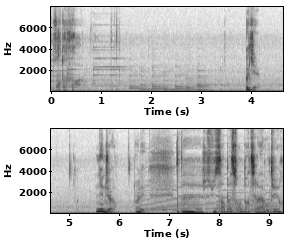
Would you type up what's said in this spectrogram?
On se retrouvera. Ok. Ninja. Allez. Euh, je suis impatient de partir à l'aventure.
